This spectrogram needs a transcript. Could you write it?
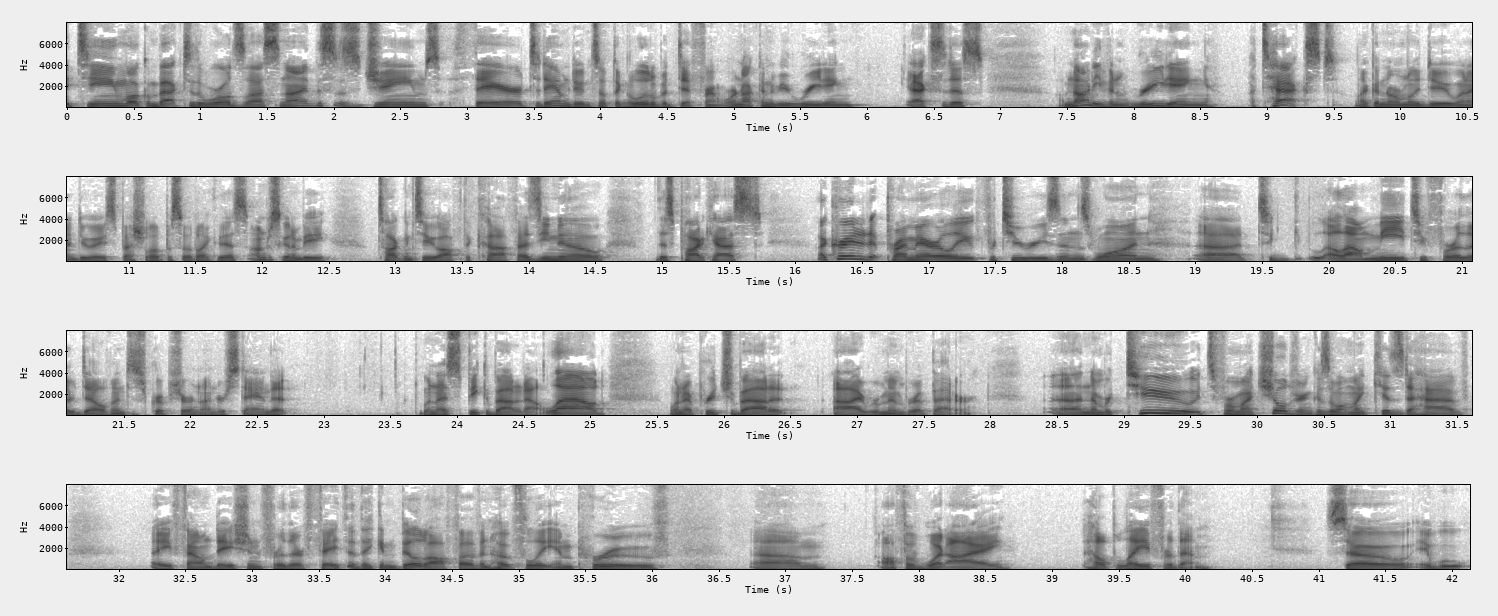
Hey team, welcome back to the World's Last Night. This is James Thayer. Today I'm doing something a little bit different. We're not going to be reading Exodus. I'm not even reading a text like I normally do when I do a special episode like this. I'm just going to be talking to you off the cuff. As you know, this podcast, I created it primarily for two reasons. One, uh, to allow me to further delve into scripture and understand it. When I speak about it out loud, when I preach about it, I remember it better. Uh, number two, it's for my children because I want my kids to have a foundation for their faith that they can build off of and hopefully improve um, off of what I help lay for them. So,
